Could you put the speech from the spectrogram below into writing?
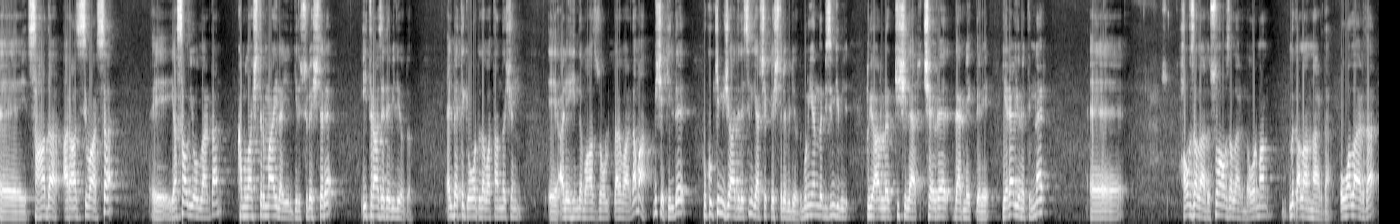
e, sahada arazisi varsa e, yasal yollardan kamulaştırmayla ilgili süreçlere itiraz edebiliyordu. Elbette ki orada da vatandaşın e, aleyhinde bazı zorluklar vardı ama bir şekilde hukuki mücadelesini gerçekleştirebiliyordu. Bunun yanında bizim gibi duyarlı kişiler, çevre dernekleri, yerel yönetimler e, havzalarda, su havzalarında, ormanlık alanlarda, ovalarda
